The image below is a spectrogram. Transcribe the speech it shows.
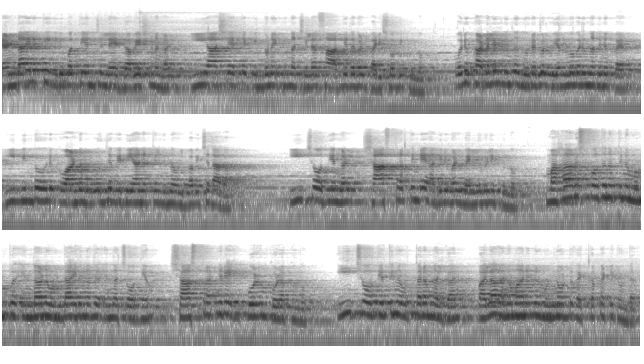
രണ്ടായിരത്തി ഇരുപത്തിയഞ്ചിലെ ഗവേഷണങ്ങൾ ഈ ആശയത്തെ പിന്തുണയ്ക്കുന്ന ചില സാധ്യതകൾ പരിശോധിക്കുന്നു. ഒരു കടലിൽ നിന്ന് നുരകൾ ഉയർന്നുവരുന്നതിന് പേർ ഈ ബിന്ദു ഒരു ക്വാണ്ടം ഊർജ വ്യതിയാനത്തിൽ നിന്ന് ഉത്ഭവിച്ചതാകാം. ഈ ചോദ്യങ്ങൾ ശാസ്ത്രത്തിന്റെ അതിരുകൾ വെല്ലുവിളിക്കുന്നു. മഹാവിസ്ഫോടനത്തിനു മുമ്പ് എന്താണ് ഉണ്ടായിരുന്നത് എന്ന ചോദ്യം ശാസ്ത്രജ്ഞരെ ഇപ്പോഴും കുഴക്കുന്നു. ഈ ചോദ്യത്തിന് ഉത്തരം നൽകാൻ പല അനുമാനങ്ങൾ മുന്നോട്ട് വെക്കപ്പെട്ടിട്ടുണ്ട്.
